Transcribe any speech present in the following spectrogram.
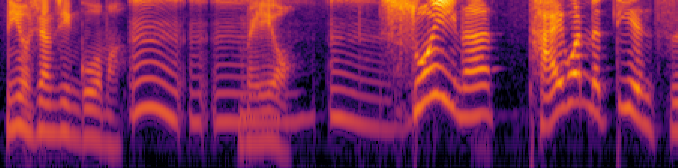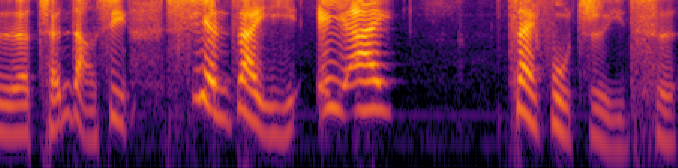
你有相信过吗？嗯嗯嗯，没有。嗯，所以呢，台湾的电子的成长性，现在以 AI 再复制一次。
